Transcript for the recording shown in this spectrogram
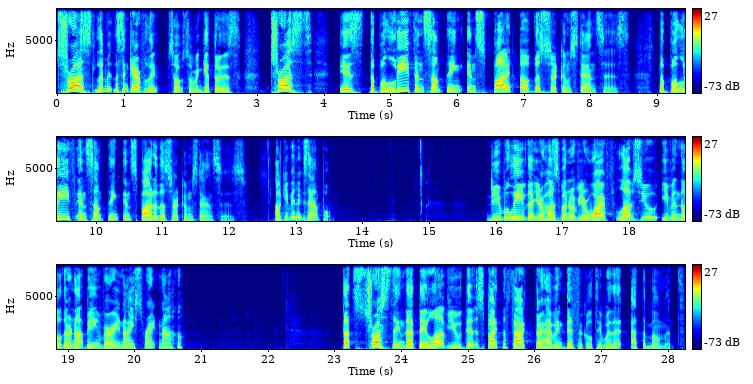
Trust, let me, listen carefully so, so we can get through this. Trust is the belief in something in spite of the circumstances. The belief in something in spite of the circumstances. I'll give you an example. Do you believe that your husband or your wife loves you even though they're not being very nice right now? That's trusting that they love you despite the fact they're having difficulty with it at the moment.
